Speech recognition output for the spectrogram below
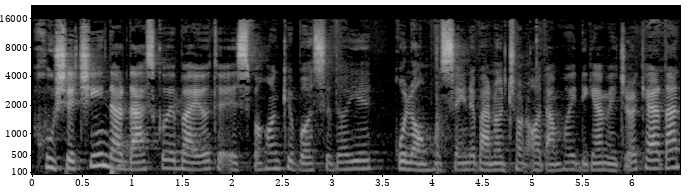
خوشچین در دستگاه بیات اصفهان که با صدای غلام حسین بنان چون آدم های دیگه هم اجرا کردن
